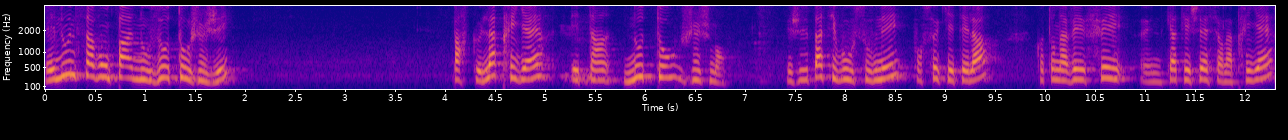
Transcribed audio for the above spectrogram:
et nous ne savons pas nous auto-juger, parce que la prière est un auto-jugement. Et je ne sais pas si vous vous souvenez, pour ceux qui étaient là, quand on avait fait une catéchèse sur la prière,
